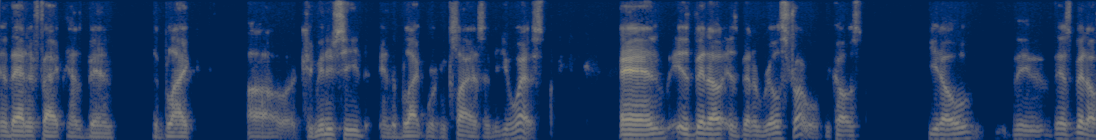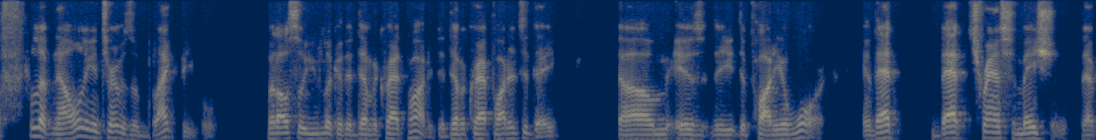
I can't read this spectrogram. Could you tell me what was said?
and that in fact has been the black uh, community and the black working class in the U.S and it's been a it's been a real struggle because you know the, there's been a flip not only in terms of black people but also you look at the democrat party. The democrat party today um, is the the party of war. And that that transformation that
